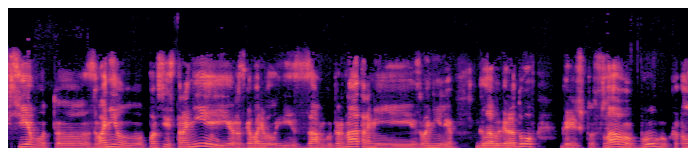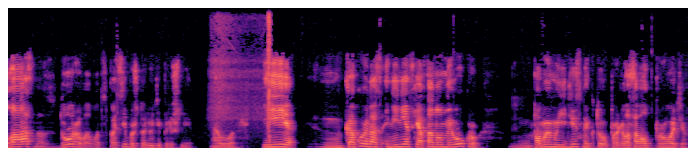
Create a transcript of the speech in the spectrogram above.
все вот э, звонил по всей стране и разговаривал и с замгубернаторами, и звонили главы городов, говорит, что слава богу, классно, здорово, вот спасибо, что люди пришли. Вот. И какой у нас Ненецкий автономный округ, по-моему, единственный, кто проголосовал против.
